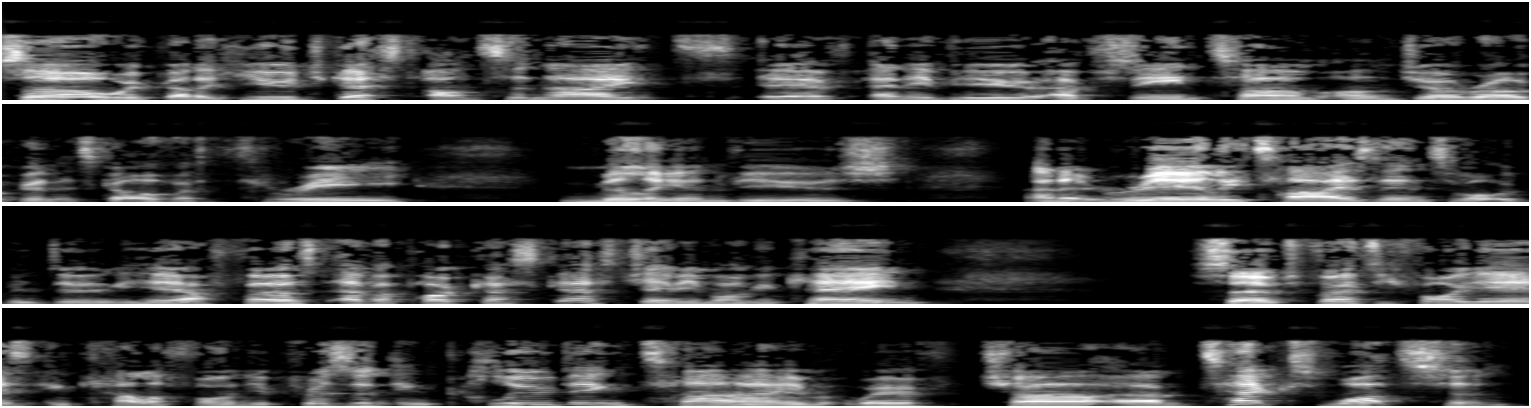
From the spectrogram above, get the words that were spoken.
So we've got a huge guest on tonight. If any of you have seen Tom on Joe Rogan, it's got over 3 million views. And it really ties into what we've been doing here. Our first ever podcast guest, Jamie Morgan Kane, served 34 years in California prison, including time with Char- um, Tex Watson,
